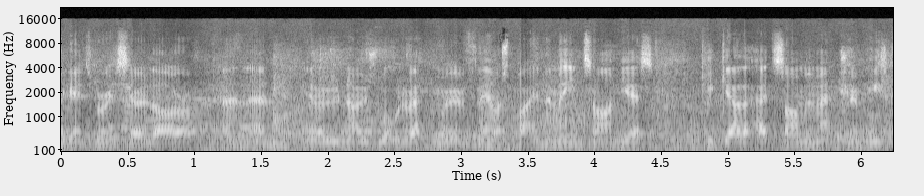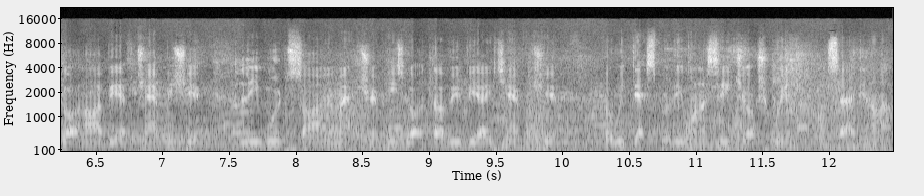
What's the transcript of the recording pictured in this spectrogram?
against Mauricio Lara, and, and you know who knows what would have happened with everything else. But in the meantime, yes, Kid Galahad signed with Matchroom. He's got an IBF championship. Leigh Wood Simon Matchroom. He's got a WBA championship. But we desperately want to see Josh win on Saturday night.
